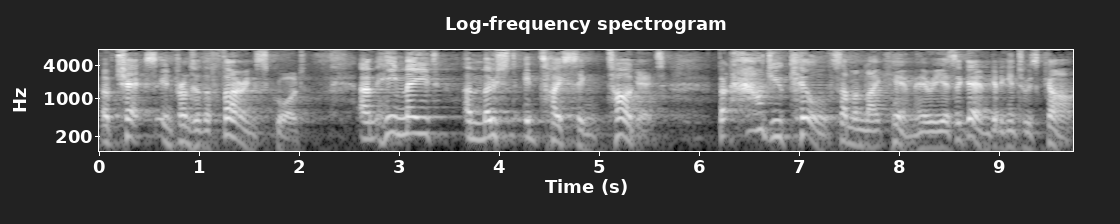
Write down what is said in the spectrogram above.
of Czechs in front of the firing squad. Um, he made a most enticing target. But how do you kill someone like him? Here he is again, getting into his car.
